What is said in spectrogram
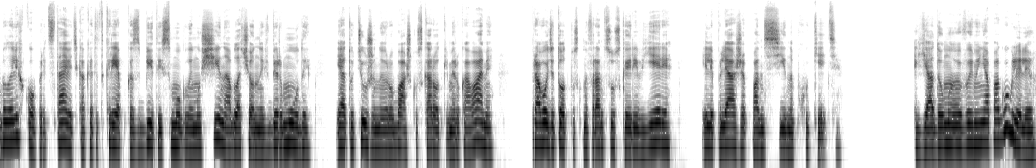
Было легко представить, как этот крепко сбитый смуглый мужчина, облаченный в бермуды и отутюженную рубашку с короткими рукавами, проводит отпуск на французской ривьере или пляже Панси на Пхукете. «Я думаю, вы меня погуглили,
